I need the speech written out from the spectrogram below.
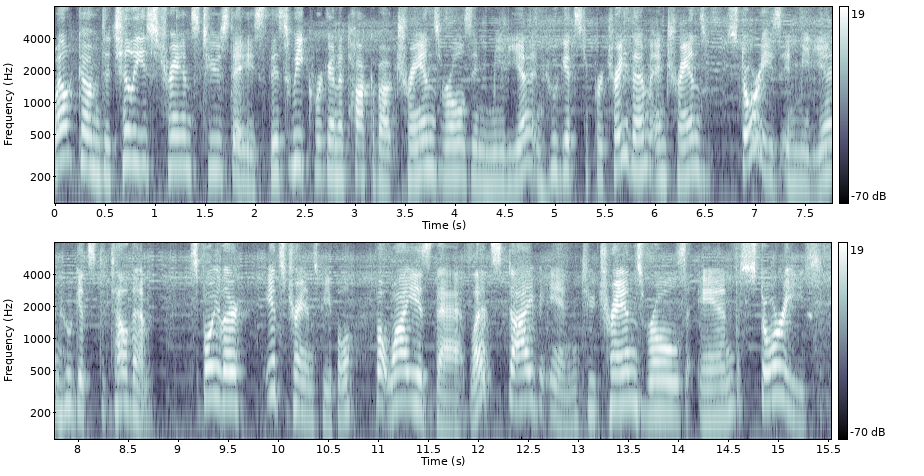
Welcome to Tilly's Trans Tuesdays. This week we're going to talk about trans roles in media and who gets to portray them, and trans stories in media and who gets to tell them. Spoiler, it's trans people, but why is that? Let's dive into trans roles and stories.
